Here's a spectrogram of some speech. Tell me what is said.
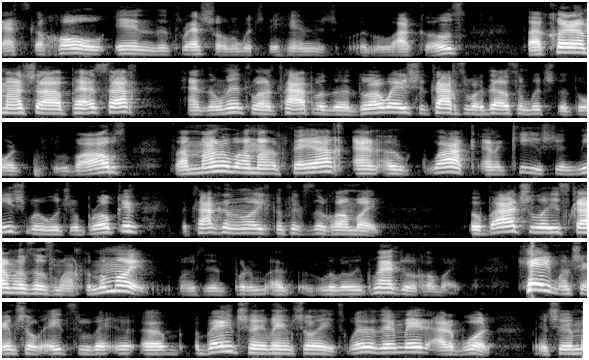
that's the hole in the threshold in which the hinge or the lock goes. masha pesach, and the lintel on top of the doorway, shetachs in which the door revolves. The Manu Vamach and a lock and a key, shenishbu, which were broken, but you can fix the chomoid. Ubachli skamas as machta mamoid. So he didn't put him uh, literally plant to a chomoid. Came when Shem Shel Eitz, Bain Shem Shel Eitz, whether they're made out of wood, Bain Shem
